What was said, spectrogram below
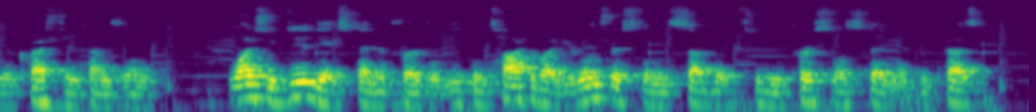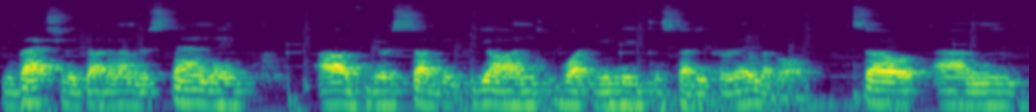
your question comes in, once you do the extended project, you can talk about your interest in the subject through your personal statement because you've actually got an understanding of your subject beyond what you need to study for A level. So um,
